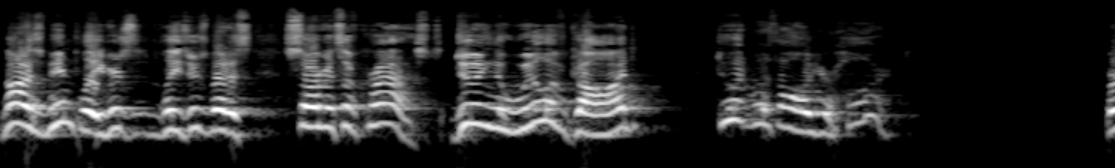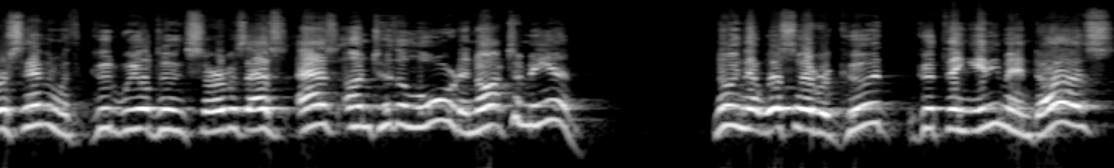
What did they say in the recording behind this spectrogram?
Not as men pleasers, but as servants of Christ. Doing the will of God, do it with all your heart. Verse 7, with goodwill doing service as, as unto the Lord and not to men knowing that whatsoever good, good thing any man does,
